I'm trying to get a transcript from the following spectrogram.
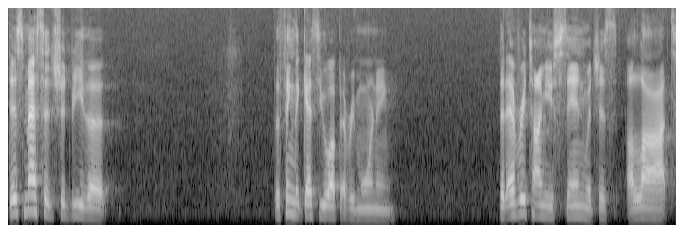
This message should be the, the thing that gets you up every morning. That every time you sin, which is a lot,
